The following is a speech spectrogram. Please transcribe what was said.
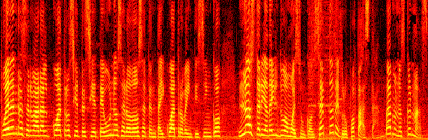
Pueden reservar al 477-102-7425. La Hostería de Il Duomo es un concepto de Grupo Pasta. Vámonos con más.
